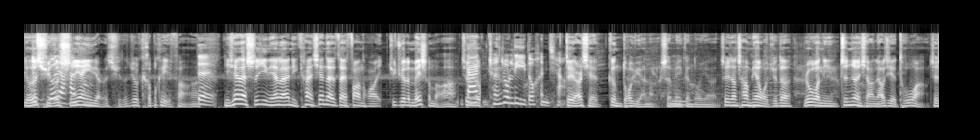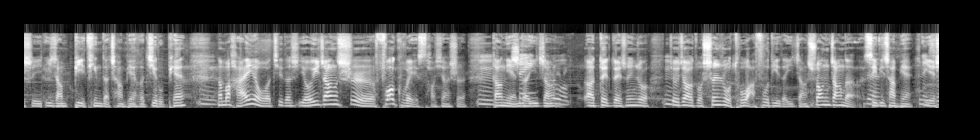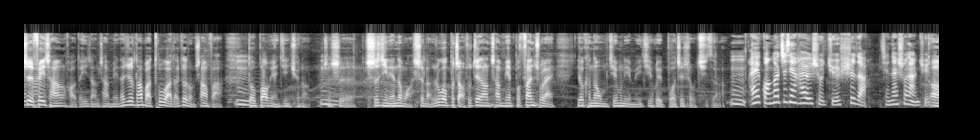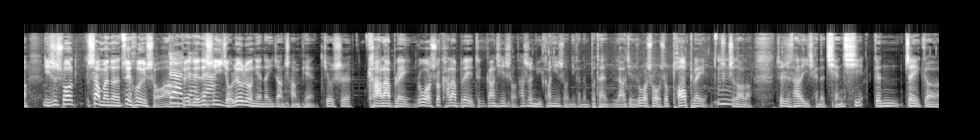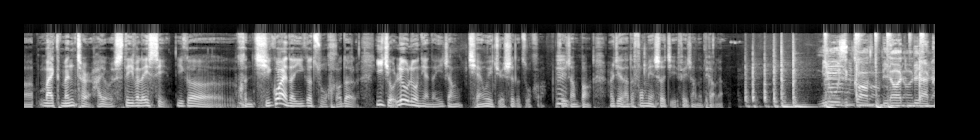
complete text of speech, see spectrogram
有的曲子实验一点的曲子，就是可不可以放啊？对，你现在十几年来，你看现在再放的话，就觉得没什么啊，就是大家承受力都很强。对，而且更多元了，审美更多元了。这张唱片，我觉得如果你真正想了解图瓦，这是一一张必听的唱片和纪录片。嗯那么还有，我记得是有一张是 Folkways，好像是嗯，当年的一张啊，对对，声音之路嗯就叫做深入图瓦腹地的一张双张的 CD 唱片，也是非常好的一张唱片。那就是他把图瓦的各种唱法嗯都包圆进去了，嗯这是十几年的往事了。如果不找出这张唱片，不翻出来，有可能我们节目里也没机会播这首曲子了。嗯，哎，广告之前还有一首爵士的，简单说两句。哦，你是说上半段的最后一首啊？对啊对那对啊对啊是一九六六年的一张唱片，就是卡拉布雷。如果说卡拉布雷这个钢琴手，她是女钢琴手，你可能不太了解。如果说我说 Paul Play，嗯就知道了，这是她以前的前妻，跟这个 Mike Mentor 还有 Steve Lacy 一个很奇怪的一个组合的，一九六六年的一张前卫爵士的组合，嗯非常棒，而且它的封面设计非常的漂亮。Music of blood, black,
